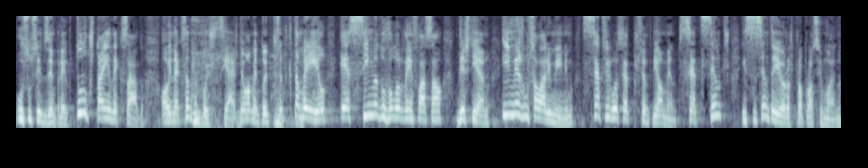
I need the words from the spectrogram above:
o subsídio de desemprego, tudo o que está indexado ao indexante de apoios sociais tem um aumento de 8%, que também ele é acima do valor da inflação deste este ano. E mesmo o salário mínimo, 7,7% de aumento, 760 euros para o próximo ano,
